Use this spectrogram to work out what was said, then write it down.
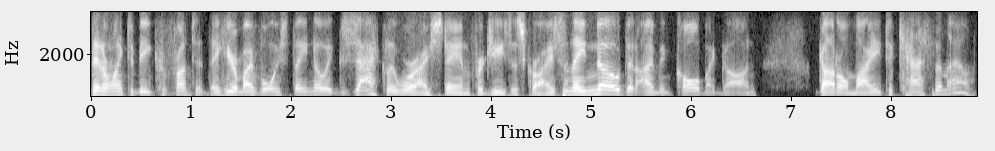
They don't like to be confronted. They hear my voice. They know exactly where I stand for Jesus Christ, and they know that I've been called by God, God Almighty, to cast them out.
